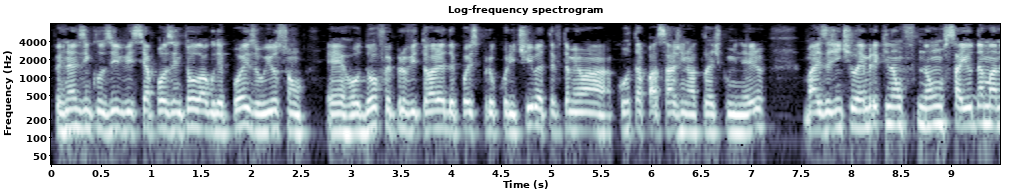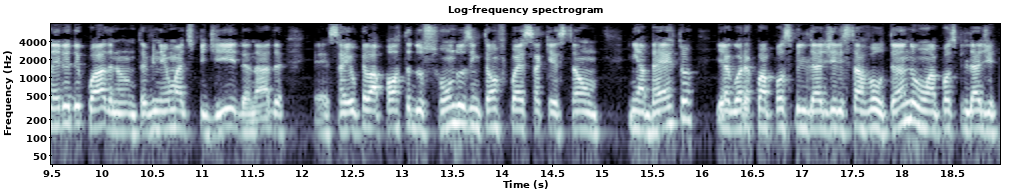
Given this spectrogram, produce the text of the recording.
O Fernandes, inclusive, se aposentou logo depois. O Wilson é, rodou, foi para o Vitória, depois para o Curitiba. Teve também uma curta passagem no Atlético Mineiro. Mas a gente lembra que não, não saiu da maneira adequada, não teve nenhuma despedida, nada. É, saiu pela porta dos fundos, então ficou essa questão em aberto. E agora, com a possibilidade de ele estar voltando, uma possibilidade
